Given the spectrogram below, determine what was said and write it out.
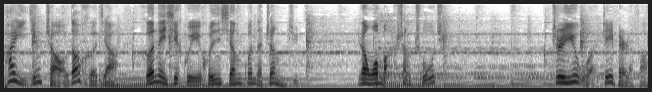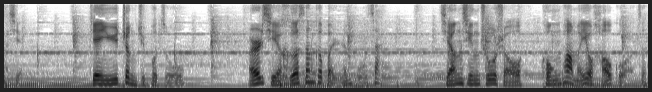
他已经找到何家和那些鬼魂相关的证据，让我马上出去。至于我这边的发现，鉴于证据不足，而且何三哥本人不在，强行出手恐怕没有好果子。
